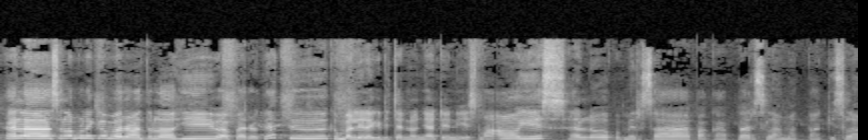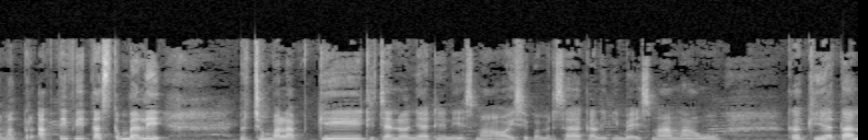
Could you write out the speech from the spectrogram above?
Halo, assalamualaikum warahmatullahi wabarakatuh. Kembali lagi di channelnya Denny Isma Ois. Halo pemirsa, apa kabar? Selamat pagi, selamat beraktivitas kembali. Berjumpa lagi di channelnya Denny Isma Ois. Ya pemirsa, kali ini Mbak Isma mau kegiatan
